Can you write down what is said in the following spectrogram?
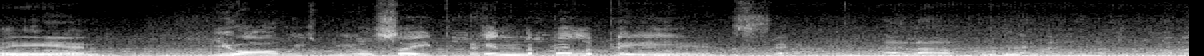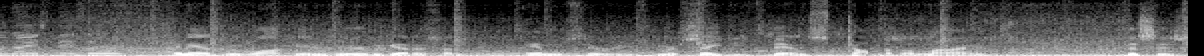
And you always feel safe in the Philippines. I love. Have a nice day, sir. And as we walk in here, we got us an M Series Mercedes-Benz, top of the line. This is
